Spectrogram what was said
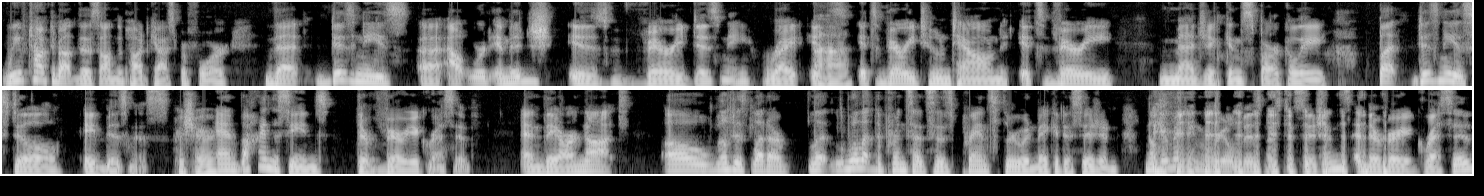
we've talked about this on the podcast before that Disney's uh, outward image is very Disney, right? It's, Uh-huh. it's very Toontown. It's very magic and sparkly, but Disney is still a business. For sure. And behind the scenes, they're very aggressive, and they are not. Oh, we'll just let our let we'll let the princesses prance through and make a decision. No, they're making real business decisions, and they're very aggressive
